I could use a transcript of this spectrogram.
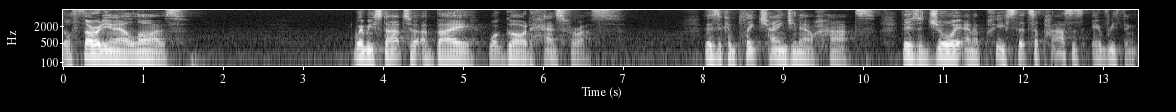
authority in our lives, when we start to obey what God has for us, there's a complete change in our hearts there's a joy and a peace that surpasses everything.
